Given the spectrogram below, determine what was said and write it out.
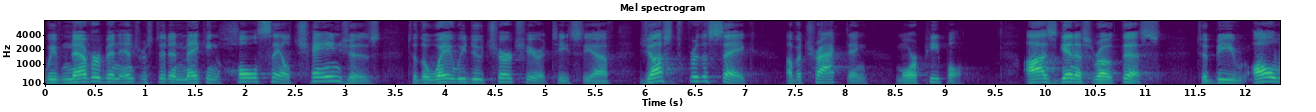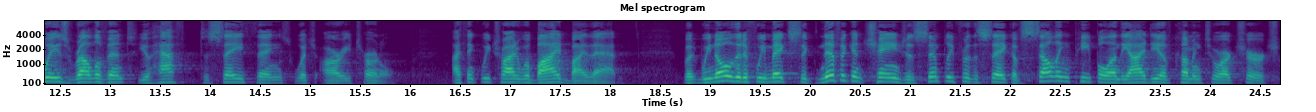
We've never been interested in making wholesale changes to the way we do church here at TCF just for the sake of attracting more people. Os Guinness wrote this To be always relevant, you have to say things which are eternal. I think we try to abide by that. But we know that if we make significant changes simply for the sake of selling people on the idea of coming to our church,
